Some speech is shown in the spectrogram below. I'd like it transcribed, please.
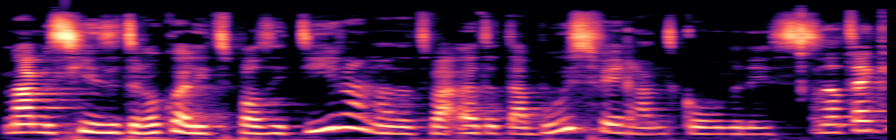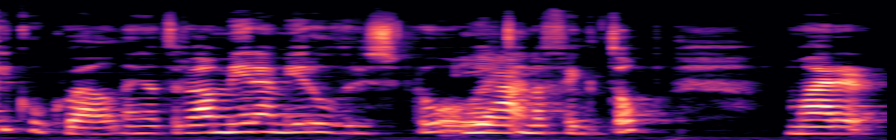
Maar misschien zit er ook wel iets positiefs aan, dat het wat uit de taboesfeer aan het komen is. Dat denk ik ook wel. Ik denk dat er wel meer en meer over gesproken wordt Ja. en dat vind ik top. Maar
